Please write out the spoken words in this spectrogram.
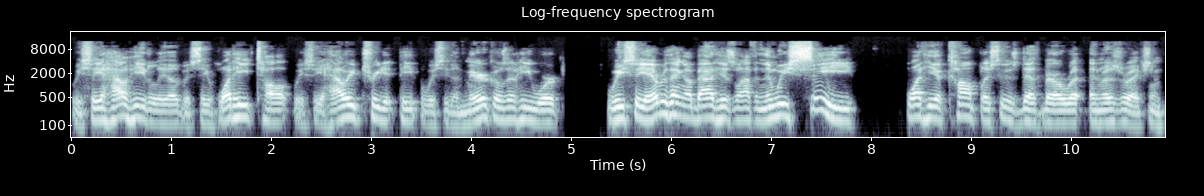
we see how he lived, we see what he taught, we see how he treated people, we see the miracles that he worked, we see everything about his life, and then we see what he accomplished through his death, burial, and resurrection.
